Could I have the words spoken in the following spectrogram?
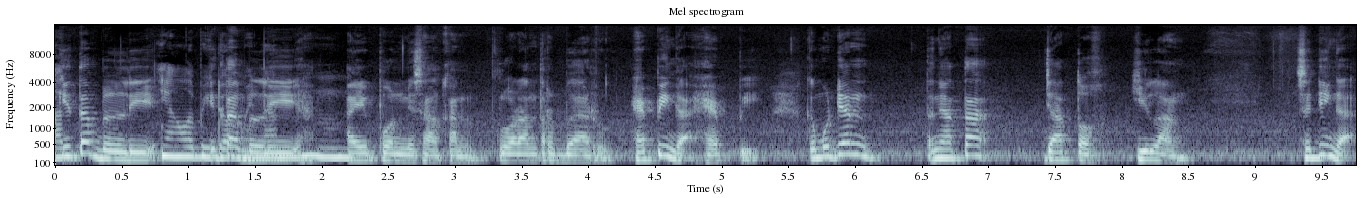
banget. Kita beli, Yang lebih kita dominan. beli Hmm. iPhone misalkan keluaran terbaru, happy nggak happy? Kemudian ternyata jatuh, hilang. Sedih nggak?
